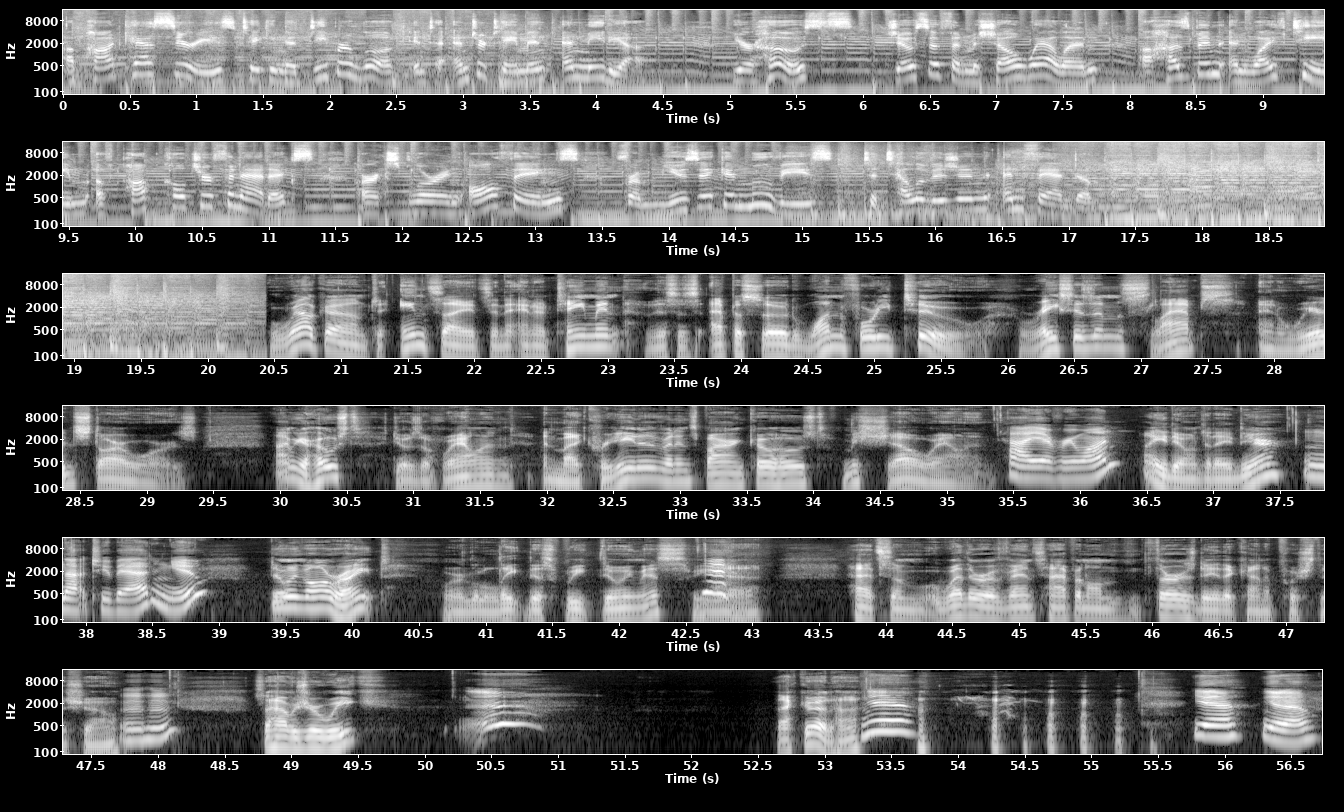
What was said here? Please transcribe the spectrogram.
a podcast series taking a deeper look into entertainment and media. Your hosts, Joseph and Michelle Whalen, a husband and wife team of pop culture fanatics, are exploring all things from music and movies to television and fandom. Welcome to Insights into Entertainment. This is episode 142 Racism, Slaps, and Weird Star Wars. I'm your host, Joseph Whalen, and my creative and inspiring co-host, Michelle Whalen. Hi, everyone. How you doing today, dear? Not too bad. And you? Doing all right. We're a little late this week doing this. We uh, had some weather events happen on Thursday that kind of pushed the show. Mm-hmm. So how was your week? That good, huh? Yeah. yeah, you know.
